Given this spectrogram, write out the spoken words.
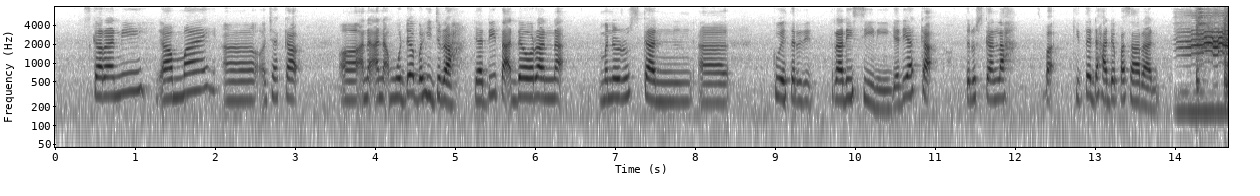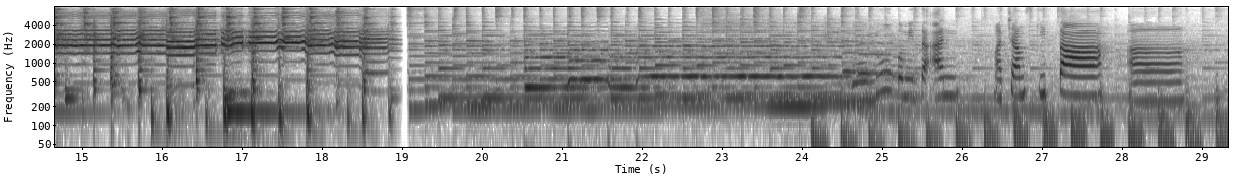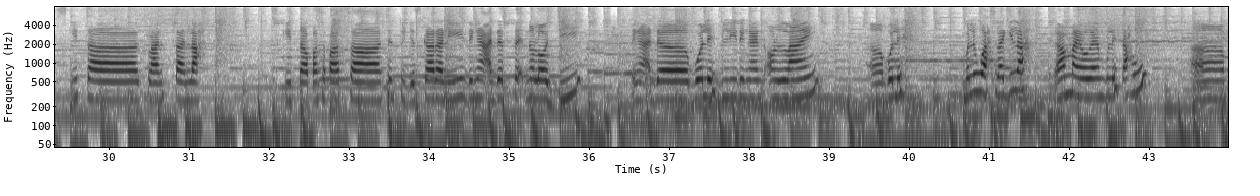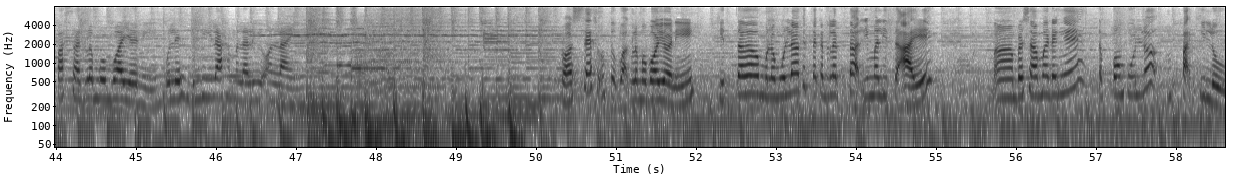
Sekarang ni ramai uh, cakap uh, anak-anak muda berhijrah. Jadi tak ada orang nak meneruskan uh, kuih tradisi ni. Jadi akak teruskanlah kita dah ada pasaran. Dulu permintaan macam sekitar uh, sekitar Kelantan lah. Sekitar pasar-pasar macam tu je sekarang ni dengan ada teknologi dengan ada boleh beli dengan online uh, boleh meluas lagi lah. Ramai orang yang boleh tahu uh, pasar gelembung buaya ni. Boleh belilah melalui online. Proses untuk buat gelembung buaya ni, kita mula-mula kita kena letak 5 liter air uh, bersama dengan tepung pulut 4 kilo.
